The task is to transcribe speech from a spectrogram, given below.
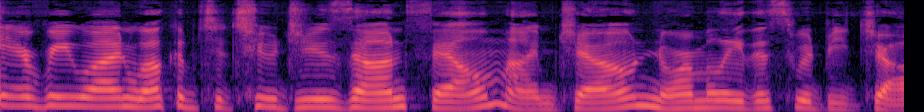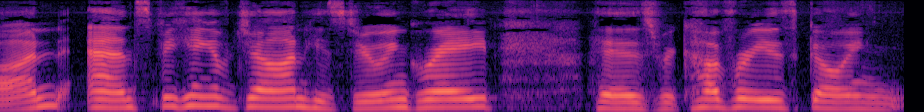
everyone. Welcome to Two Jews on Film. I'm Joan. Normally, this would be John. And speaking of John, he's doing great. His recovery is going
